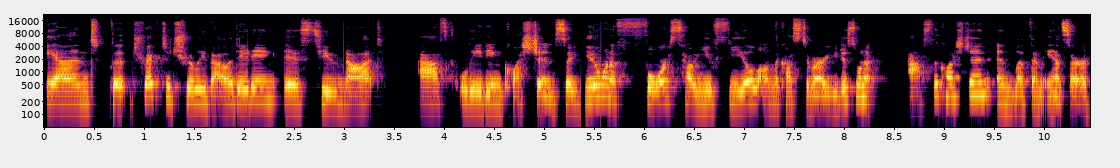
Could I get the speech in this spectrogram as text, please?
And the trick to truly validating is to not ask leading questions. So you don't want to force how you feel on the customer. You just want to ask the question and let them answer.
